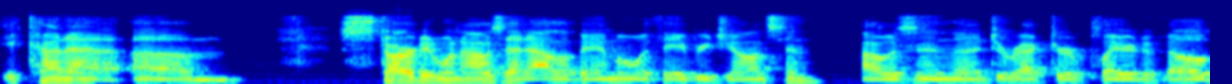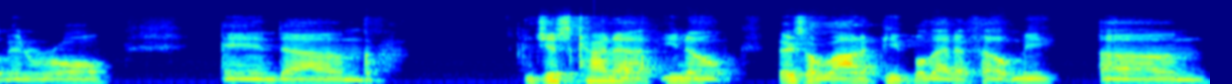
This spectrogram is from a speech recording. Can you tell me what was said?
it, kind of um, started when I was at Alabama with Avery Johnson. I was in the director of player development role, and um, just kind of, you know, there's a lot of people that have helped me. Um,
